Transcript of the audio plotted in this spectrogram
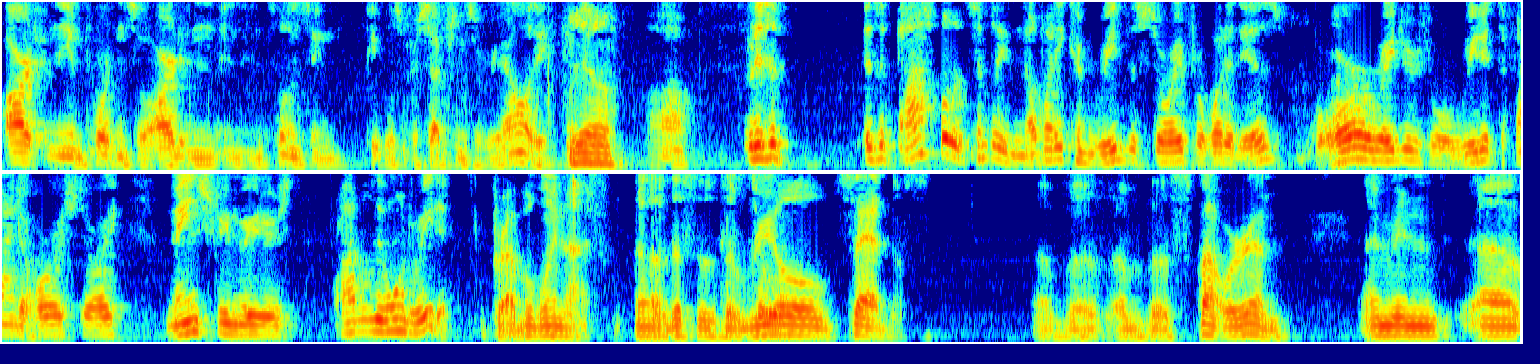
art and the importance of art in, in influencing people's perceptions of reality. Yeah. Uh, but is it is it possible that simply nobody can read the story for what it is? Horror readers will read it to find a horror story. Mainstream readers probably won't read it. Probably not. Uh, this is the That's so- real sadness of the of the spot we're in. I mean, uh,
